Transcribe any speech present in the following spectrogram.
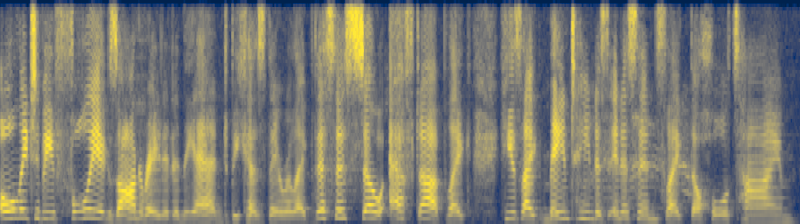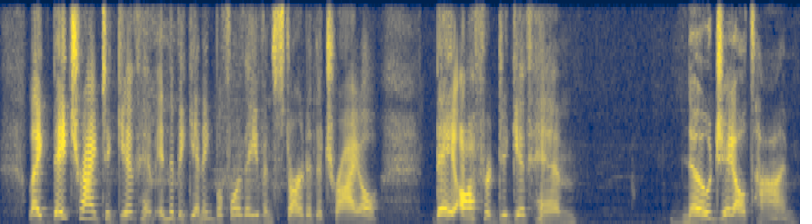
only to be fully exonerated in the end because they were like, this is so effed up. Like, he's like maintained his innocence like the whole time. Like, they tried to give him, in the beginning, before they even started the trial, they offered to give him no jail time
